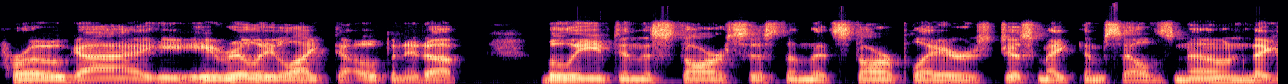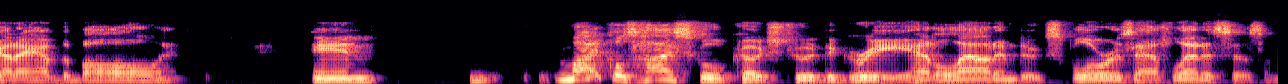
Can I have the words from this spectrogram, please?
pro guy. He he really liked to open it up. Believed in the star system that star players just make themselves known. They got to have the ball and and Michael's high school coach to a degree had allowed him to explore his athleticism.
